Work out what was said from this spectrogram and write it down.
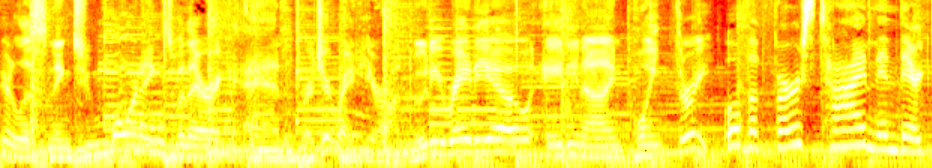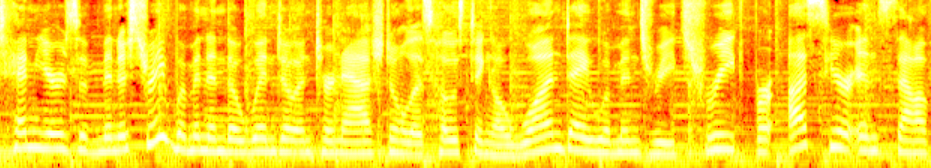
You're listening to Mornings with Eric and Bridget right here on Moody Radio 89.3. Well, the first time in their 10 years of ministry, Women in the Window International is hosting a one day women's retreat for us here in South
